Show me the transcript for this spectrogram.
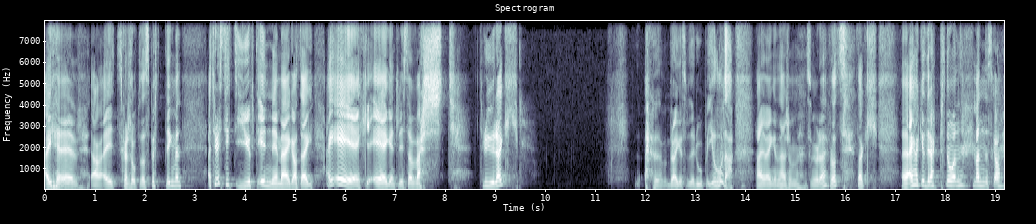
jeg, ja, jeg, er kanskje opptatt av spytting, men jeg tror det sitter djupt inni meg at jeg, jeg er ikke egentlig så verst, tror jeg. Bra ingen som roper 'jo da'. Nei, det var ingen her som, som gjorde det. Flott. Takk. Eh, jeg har ikke drept noen mennesker.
